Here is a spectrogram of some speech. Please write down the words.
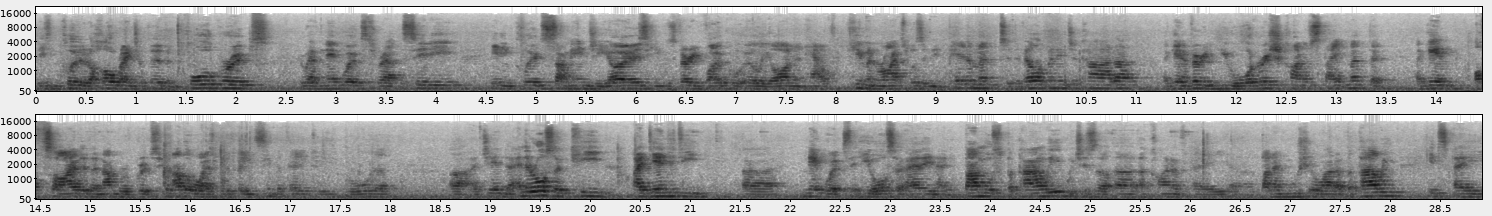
These included a whole range of urban poor groups who have networks throughout the city. It includes some NGOs. He was very vocal early on in how human rights was an impediment to development in Jakarta. Again, a very new orderish kind of statement that, again, offsided a number of groups who otherwise would have been sympathetic to his broader uh, agenda. And there are also key identity uh, networks that he also alienated. Bamus Betawi, which is a, a, a kind of a uh, Badan Musyawarah Betawi. It's a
